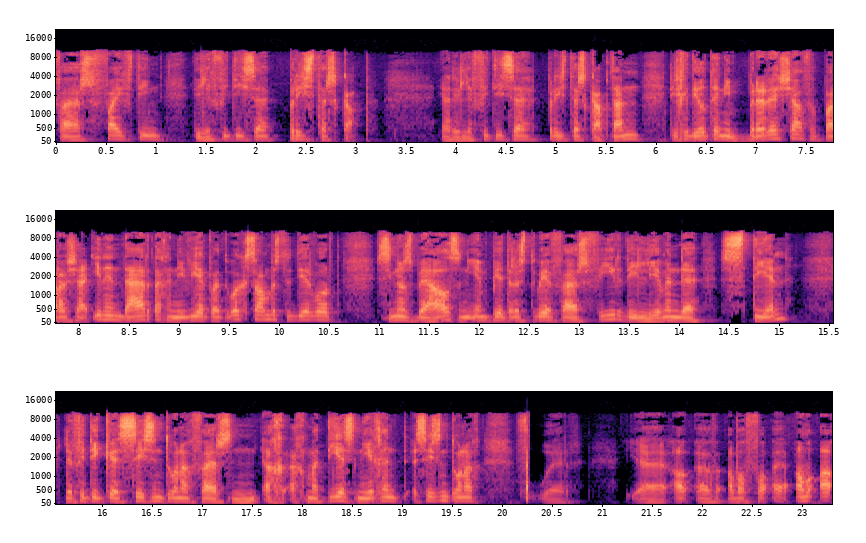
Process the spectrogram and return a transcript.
vers 15 die Levitiese priesterskap. Ja, die Levitiese priesterskap. Dan die gedeelte in die Bridesha vir Parasha 31 in die week wat ook saam bestudeer word, sien ons behels in 1 Petrus 2 vers 4 die lewende steen. Levitikus 26 vers ag Matteus 9 26 oor uh Abba uh,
